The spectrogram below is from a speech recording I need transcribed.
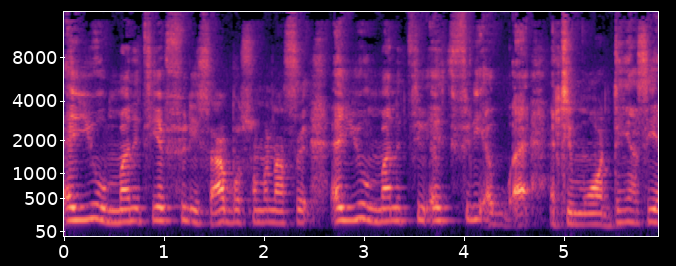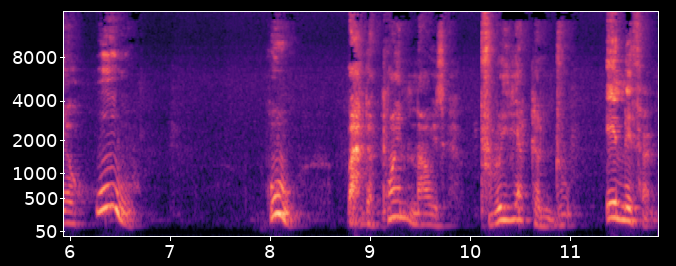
ayi wo mma no te afiri saa abosom no ase ayi wo mma no te afiri atimmɔɔden ase who who? But the point now is prayer can do anything.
